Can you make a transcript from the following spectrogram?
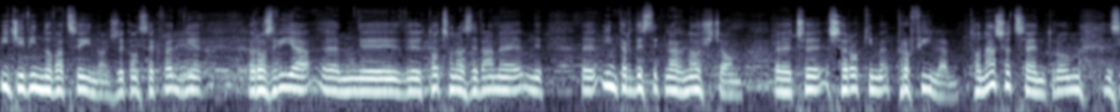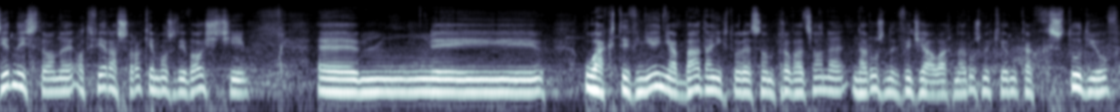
idzie w innowacyjność, że konsekwentnie rozwija y, to, co nazywamy y, interdyscyplinarnością y, czy szerokim profilem. To nasze centrum z jednej strony otwiera szerokie możliwości y, uaktywnienia badań, które są prowadzone na różnych wydziałach, na różnych kierunkach studiów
